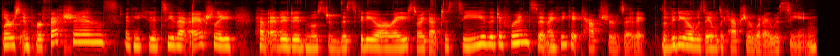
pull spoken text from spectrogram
Blurs imperfections, I think you could see that. I actually have edited most of this video already, so I got to see the difference, and I think it captures it. it the video was able to capture what I was seeing.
